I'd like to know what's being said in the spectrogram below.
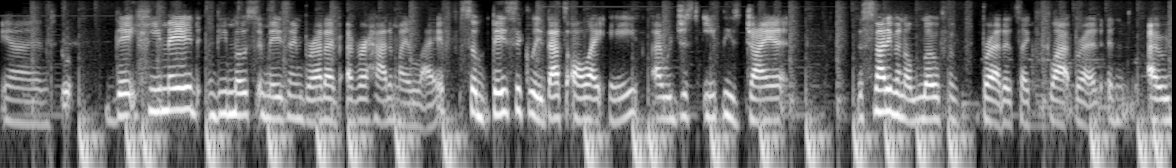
and Uh. they he made the most amazing bread I've ever had in my life. So basically, that's all I ate. I would just eat these giant. It's not even a loaf of bread; it's like flat bread, and I would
